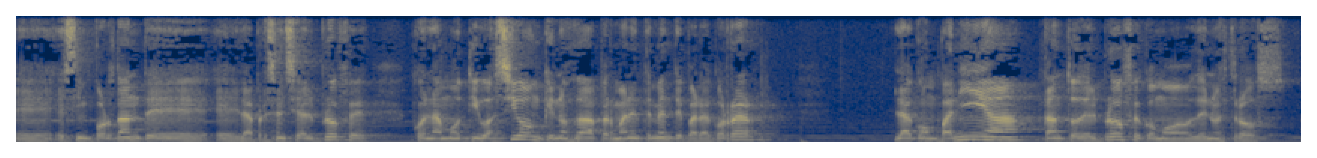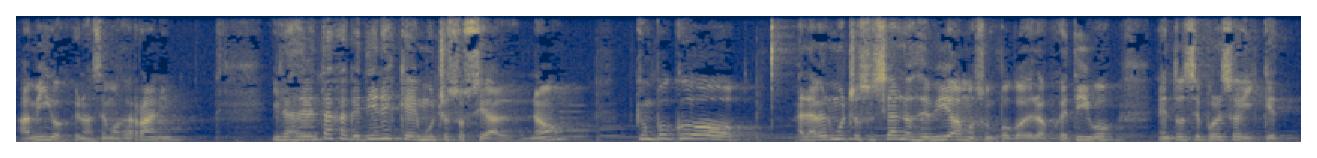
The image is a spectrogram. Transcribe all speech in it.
Eh, es importante la presencia del profe con la motivación que nos da permanentemente para correr, la compañía tanto del profe como de nuestros amigos que nos hacemos de running. Y las desventajas que tiene es que hay mucho social, ¿no? Que un poco, al haber mucho social, nos desviamos un poco del objetivo, entonces por eso hay que,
